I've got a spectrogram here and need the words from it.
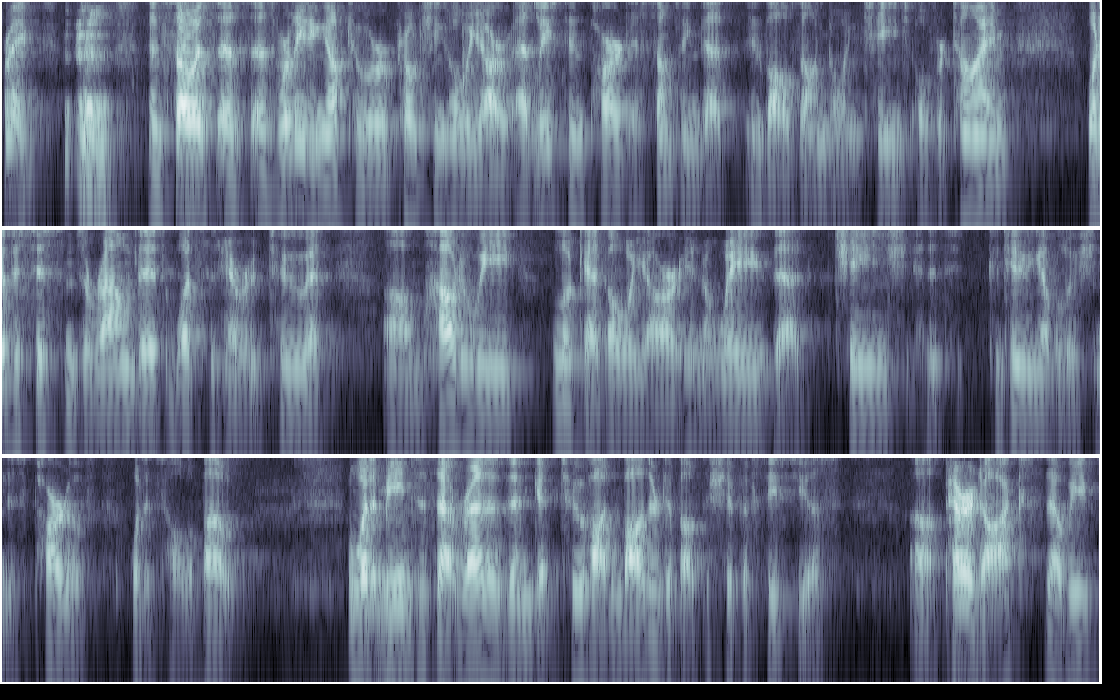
Right. and so as, as, as we're leading up to or approaching OER, at least in part as something that involves ongoing change over time, what are the systems around it? What's inherent to it? Um, how do we look at OER in a way that change and its continuing evolution is part of what it's all about? And what it means is that rather than get too hot and bothered about the ship of Theseus uh, paradox, that we,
